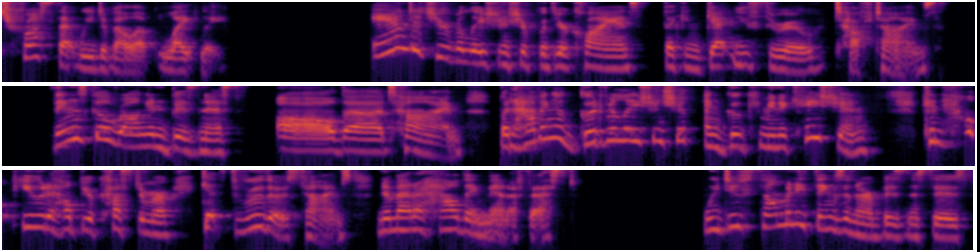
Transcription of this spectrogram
trust that we develop lightly. And it's your relationship with your clients that can get you through tough times. Things go wrong in business all the time, but having a good relationship and good communication can help you to help your customer get through those times, no matter how they manifest. We do so many things in our businesses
